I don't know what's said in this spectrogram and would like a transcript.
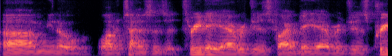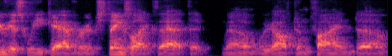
Um, you know, a lot of times is it three day averages, five day averages, previous week average, things like that. That uh, we often find uh,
